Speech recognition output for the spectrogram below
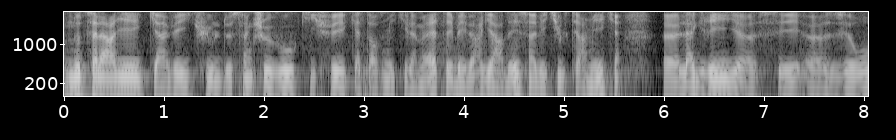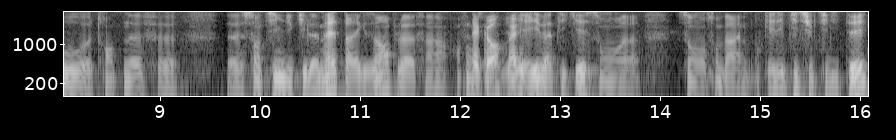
notre salarié qui a un véhicule de 5 chevaux qui fait 14 000 km, et bien, il va regarder, c'est un véhicule thermique. la grille, c'est 0,39 centimes du kilomètre, par exemple. Enfin, D'accord. Et il va appliquer son, son, barème. Donc, il y a des petites subtilités,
